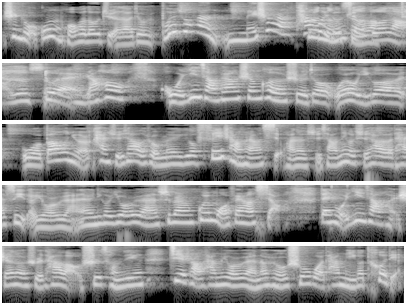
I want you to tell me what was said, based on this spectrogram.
甚至我公公婆婆都觉得，就是不会做饭没事啊，他会就行了。多劳就行。对，然后我印象非常深刻的是，就我有一个，我帮我女儿看学校的时候，我们有一个非常非常喜欢的学校，那个学校有她自己的幼儿园，那个幼儿园虽然规模非常小，但是我印象很深的是，他老师曾经介绍他们幼儿园的时候说过，他们一个特点，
